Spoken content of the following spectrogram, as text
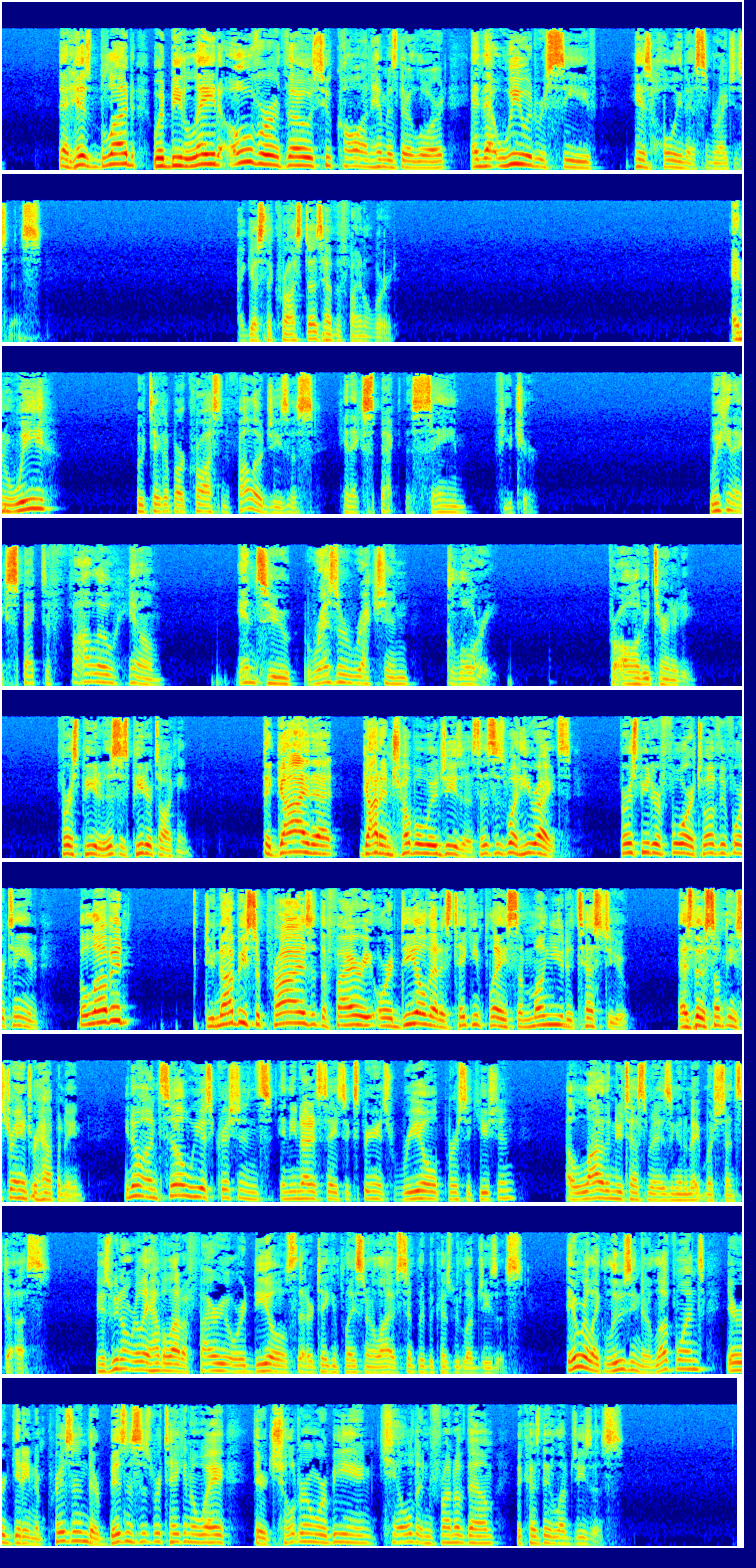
That his blood would be laid over those who call on him as their Lord, and that we would receive his holiness and righteousness. I guess the cross does have the final word. And we who take up our cross and follow Jesus can expect the same future. We can expect to follow him into resurrection glory for all of eternity. First Peter, this is Peter talking. The guy that got in trouble with Jesus. This is what he writes. 1 Peter 4, 12 through 14. Beloved, do not be surprised at the fiery ordeal that is taking place among you to test you, as though something strange were happening. You know, until we as Christians in the United States experience real persecution, a lot of the New Testament isn't going to make much sense to us because we don't really have a lot of fiery ordeals that are taking place in our lives simply because we love Jesus. They were like losing their loved ones. They were getting imprisoned. Their businesses were taken away. Their children were being killed in front of them because they loved Jesus.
